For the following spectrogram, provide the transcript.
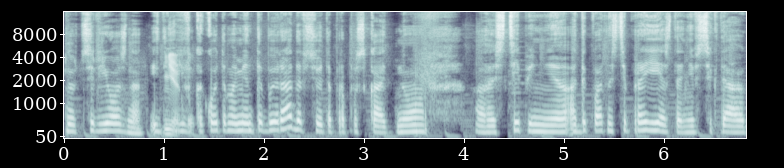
ну, серьезно. И, и в какой-то момент ты бы и рада все это пропускать, но э, степень адекватности проезда не всегда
